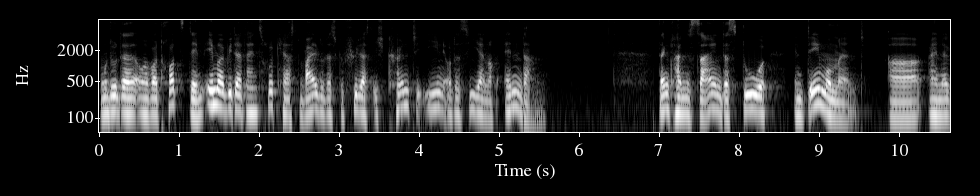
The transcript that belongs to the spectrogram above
und du da aber trotzdem immer wieder dahin zurückkehrst, weil du das Gefühl hast, ich könnte ihn oder sie ja noch ändern, dann kann es sein, dass du in dem Moment äh, eine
